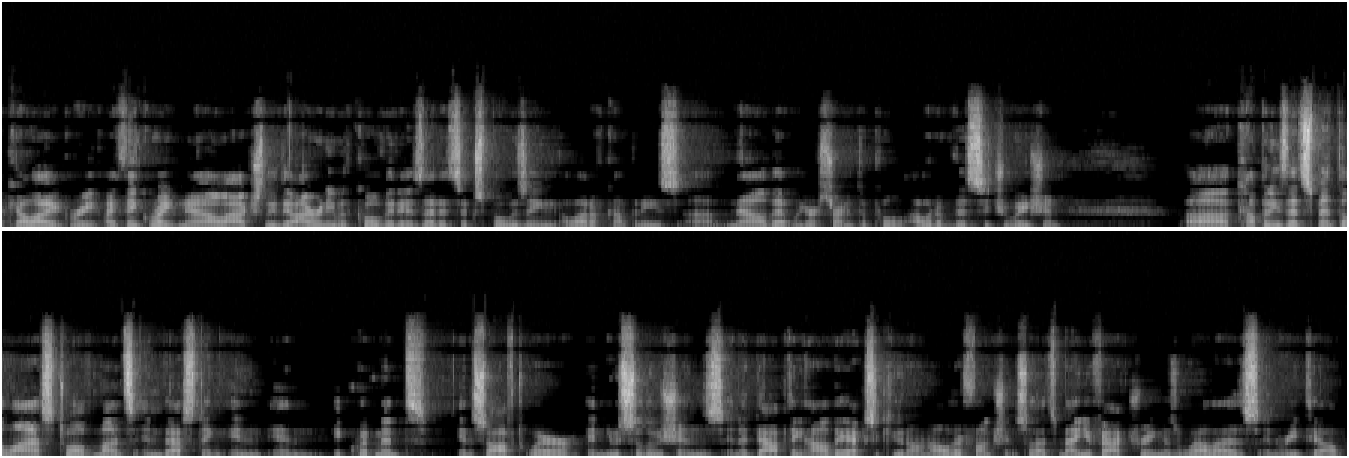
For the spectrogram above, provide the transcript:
Kel, I agree. I think right now, actually, the irony with COVID is that it's exposing a lot of companies. Um, now that we are starting to pull out of this situation, uh, companies that spent the last 12 months investing in, in equipment, in software, in new solutions, in adapting how they execute on all their functions. So that's manufacturing as well as in retail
